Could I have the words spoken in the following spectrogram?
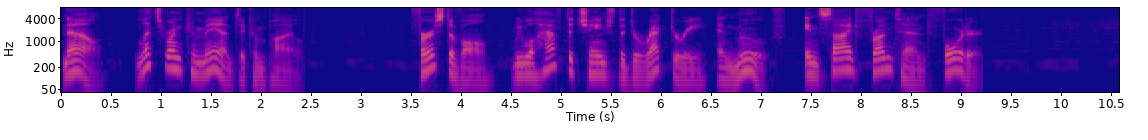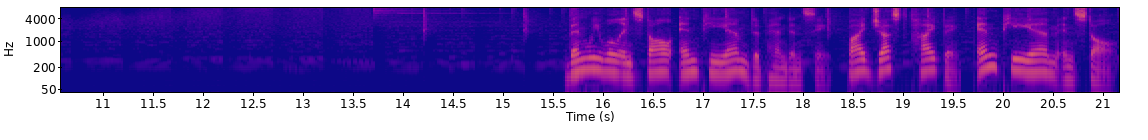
Now, let's run command to compile. First of all, we will have to change the directory and move inside frontend folder. Then we will install npm dependency by just typing npm install.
